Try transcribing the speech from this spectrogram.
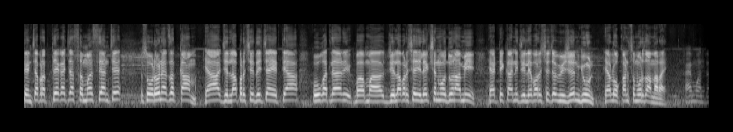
त्यांच्या प्रत्येकाच्या समस्यांचे सोडवण्याचं काम ह्या जिल्हा परिषदेच्या येत्या उगातल्या जिल्हा परिषद इलेक्शनमधून आम्ही या ठिकाणी जिल्हा परिषदेचं व्हिजन घेऊन या लोकांसमोर जाणार आहे. काय म्हणतात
